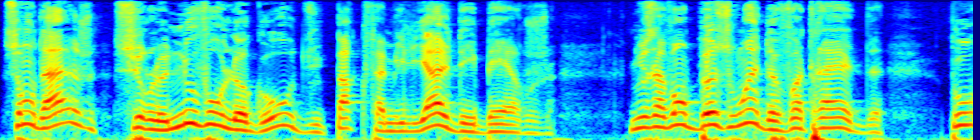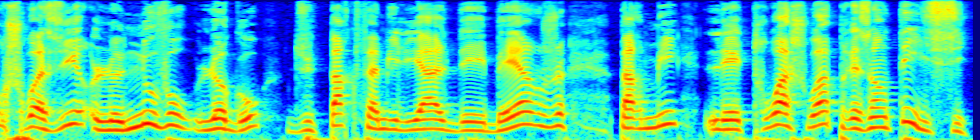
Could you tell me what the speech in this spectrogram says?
Sondage sur le nouveau logo du parc familial des Berges. Nous avons besoin de votre aide pour choisir le nouveau logo du parc familial des Berges parmi les trois choix présentés ici.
